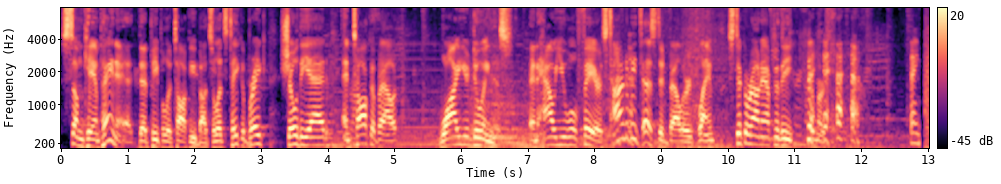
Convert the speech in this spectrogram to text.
some campaign ad that people are talking about. So let's take a break, show the ad, and talk about why you're doing this and how you will fare. It's time to be tested, Valerie Plame. Stick around after the commercial. Thank you.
